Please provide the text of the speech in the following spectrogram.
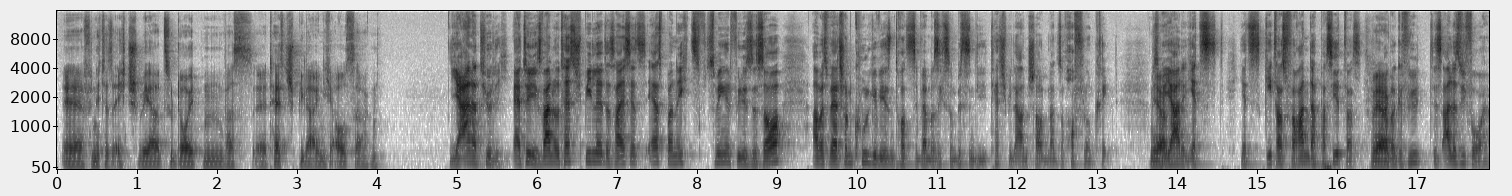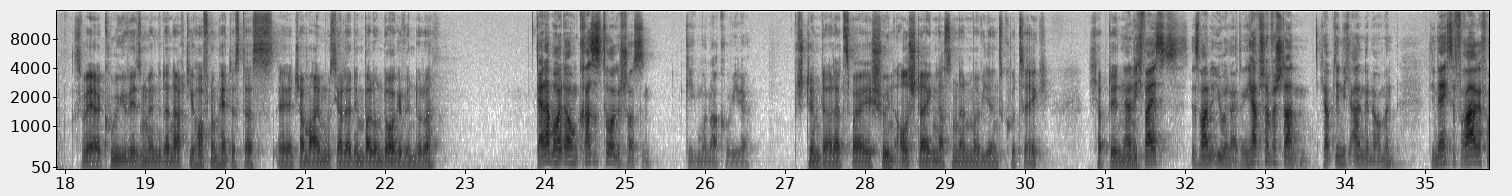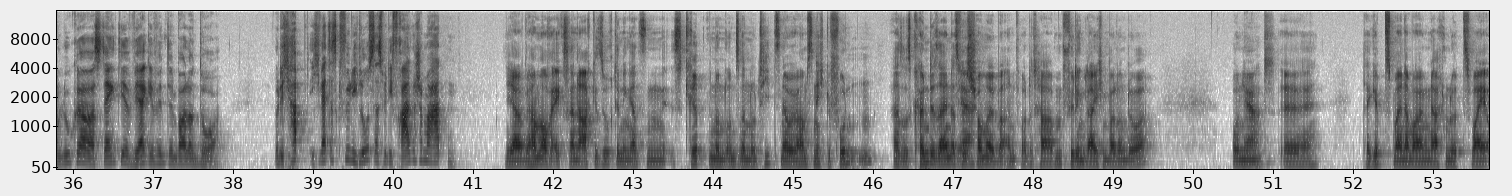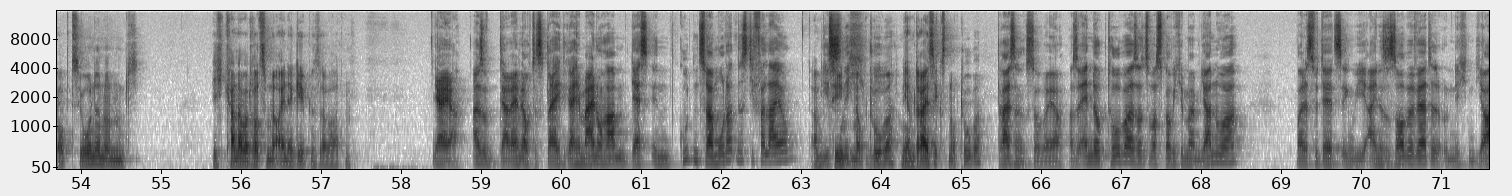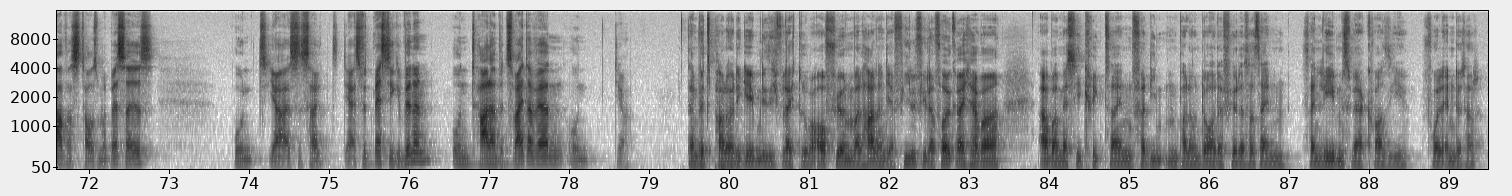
äh, finde ich das echt schwer zu deuten, was äh, Testspiele eigentlich aussagen. Ja, natürlich. Natürlich, es waren nur Testspiele, das heißt jetzt erstmal nichts zwingend für die Saison, aber es wäre schon cool gewesen trotzdem, wenn man sich so ein bisschen die Testspiele anschaut und dann so Hoffnung kriegt. So, Ja. ja, jetzt, jetzt geht was voran, da passiert was. Wär- aber gefühlt ist alles wie vorher. Es wäre cool gewesen, wenn du danach die Hoffnung hättest, dass äh, Jamal Musiala den Ballon d'Or gewinnt, oder? Der hat aber heute auch ein krasses Tor geschossen gegen Monaco wieder. Stimmt, da hat er zwei schön aussteigen lassen, dann mal wieder ins kurze Eck. Ich habe den. Ja, ich weiß, das war eine Überleitung. Ich habe schon verstanden. Ich habe die nicht angenommen. Die nächste Frage von Luca, was denkt ihr, wer gewinnt den Ballon d'Or? Und ich hab, ich werde das Gefühl nicht los, dass wir die Frage schon mal hatten. Ja, wir haben auch extra nachgesucht in den ganzen Skripten und unseren Notizen, aber wir haben es nicht gefunden. Also es könnte sein, dass wir Ja. es schon mal beantwortet haben für den gleichen Ballon d'Or. Und Ja. äh, da gibt es meiner Meinung nach nur zwei Optionen und ich kann aber trotzdem nur ein Ergebnis erwarten. Ja, ja. Also da werden wir auch das gleiche, die gleiche Meinung haben. Ist in guten zwei Monaten ist die Verleihung. Am Die ist 10. nicht Oktober, nee, am 30. Oktober. wie- 30. Oktober, ja. Also Ende Oktober, sonst war es, glaube ich, immer im Januar. Weil es wird ja jetzt irgendwie eine Saison bewertet und nicht ein Jahr, was tausendmal besser ist. Und ja, es ist halt, ja, es wird Messi gewinnen und Haaland wird Zweiter werden und ja. Dann wird es ein paar Leute geben, die sich vielleicht darüber aufführen, weil Haaland ja viel, viel erfolgreicher war. Aber Messi kriegt seinen verdienten Ballon d'Or dafür, dass er sein, sein Lebenswerk quasi vollendet hat.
